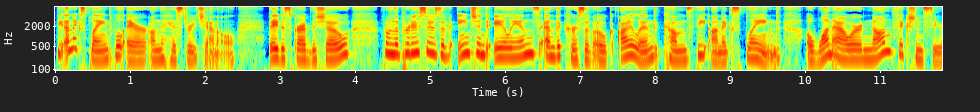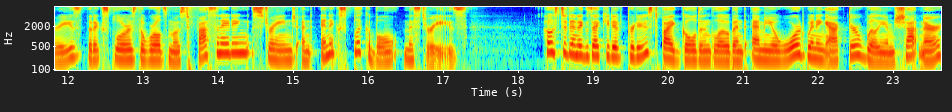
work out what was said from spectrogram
The Unexplained will air on the History Channel. They describe the show From the producers of Ancient Aliens and The Curse of Oak Island comes The Unexplained, a one hour non-fiction series that explores the world's most fascinating, strange, and inexplicable mysteries. Hosted and executive produced by Golden Globe and Emmy Award winning actor William Shatner,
